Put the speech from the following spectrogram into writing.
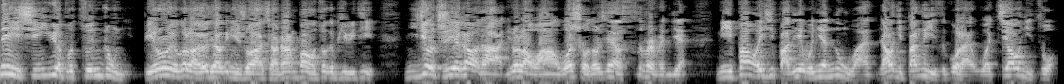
内心越不尊重你。比如有个老油条跟你说：“小张，帮我做个 PPT。”你就直接告诉他：“你说老王，我手头现在有四份文件，你帮我一起把这些文件弄完，然后你搬个椅子过来，我教你做。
